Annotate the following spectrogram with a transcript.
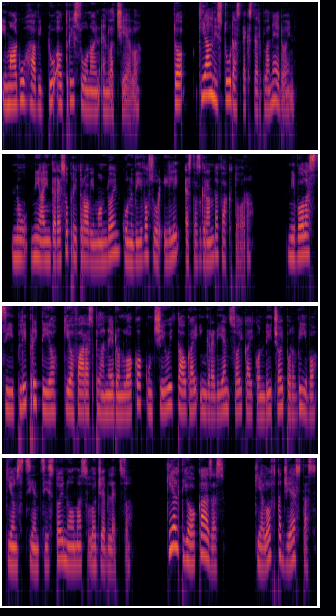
Imagu havi du au tri suunoin en la cielo. Do, kial ni studas exter planedoin? Nu, nia intereso pri trovi mondoin, kun vivo sur ili estas granda faktoro. Ni volas ci pli pri tio, kio faras planedon loco kun ciui taugai ingredienzoi kai condicioi por vivo, kion sciencistoi nomas logeblezzo. Kiel tio okazas? Kiel ofta gi estas?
